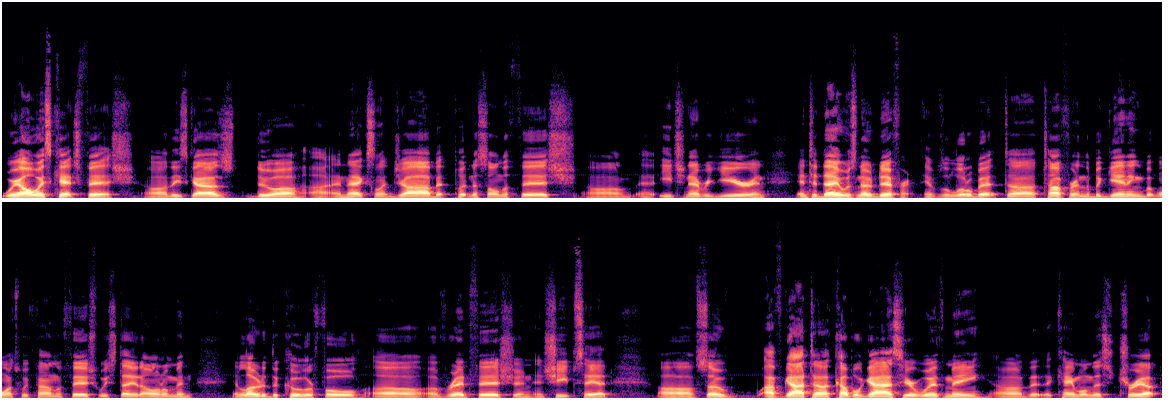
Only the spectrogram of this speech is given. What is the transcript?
we always catch fish. Uh, these guys do a, an excellent job at putting us on the fish um, each and every year, and, and today was no different. It was a little bit uh, tougher in the beginning, but once we found the fish, we stayed on them and, and loaded the cooler full uh, of redfish and, and sheep's head. Uh, so I've got a couple of guys here with me uh, that, that came on this trip.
